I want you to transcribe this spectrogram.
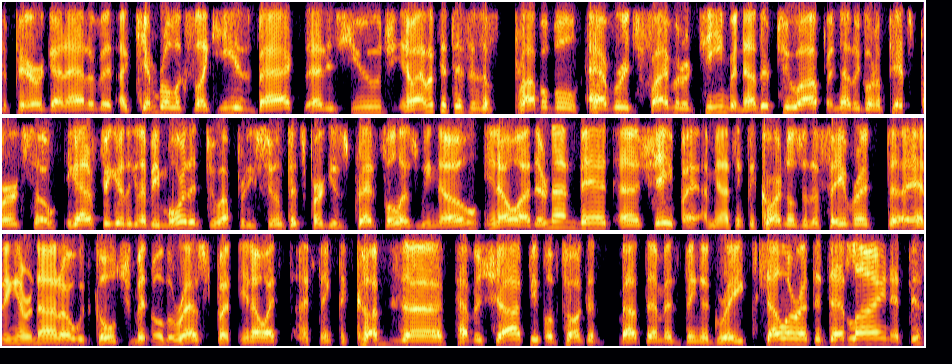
Tepera got out of it. Uh, Kimbrel looks like he is back. That is huge. You know, I looked at this as a probable average 500 team, but now they're two up, and now they're going to Pittsburgh. So you got to figure they're going to be more than two up pretty soon. Pittsburgh is dreadful, as we know. You know, uh, they're not in bad uh, shape. I, I mean, I think the Cardinals are the favorite, uh, adding Arenado with Goldschmidt and all the rest. But you know, I I think the Cubs uh, have a shot. People have talked about them as being a great seller at the deadline. At this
